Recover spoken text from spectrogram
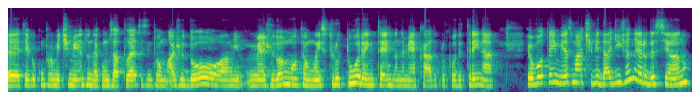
é, teve o comprometimento né, com os atletas, então ajudou a me, me ajudou a montar uma estrutura interna na minha casa para poder treinar. Eu voltei mesmo à atividade em janeiro desse ano,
